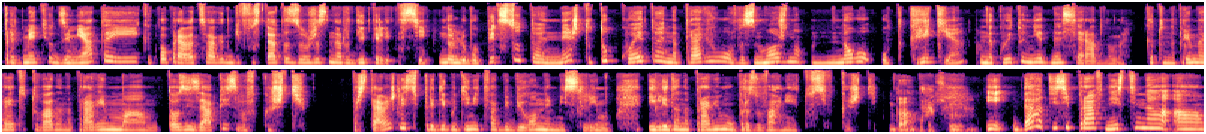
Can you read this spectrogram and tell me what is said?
предмети от земята и какво правят? Слагат ги в устата за ужас на родителите си. Но любопитството е нещо тук, което е направило възможно много открития, на които ние днес се радваме. Като, например, ето това да направим а, този запис в къщи Представяш ли си преди години това би било немислимо? Или да направим образованието си вкъщи? Да, да. абсолютно. И да, ти си прав. Наистина а,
